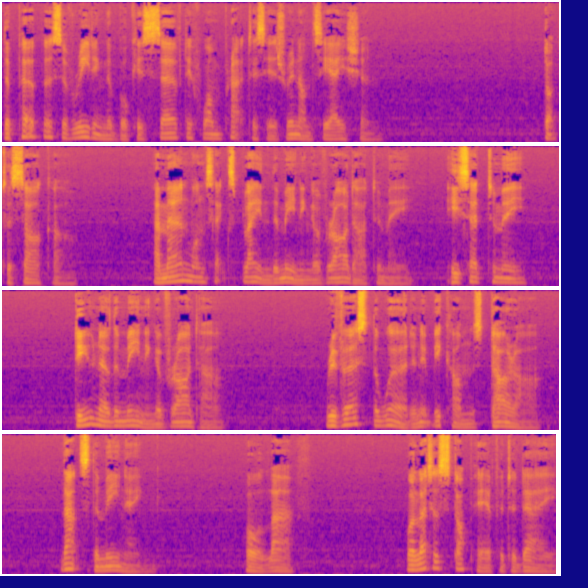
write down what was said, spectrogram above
The purpose of reading the book is served if one practices renunciation. Dr. Sarkar A man once explained the meaning of Radha to me. He said to me, Do you know the meaning of Radha? Reverse the word and it becomes Dara. That's the meaning. Or laugh. Well, let us stop here for today.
